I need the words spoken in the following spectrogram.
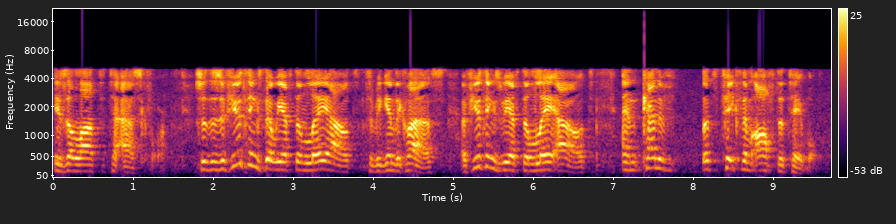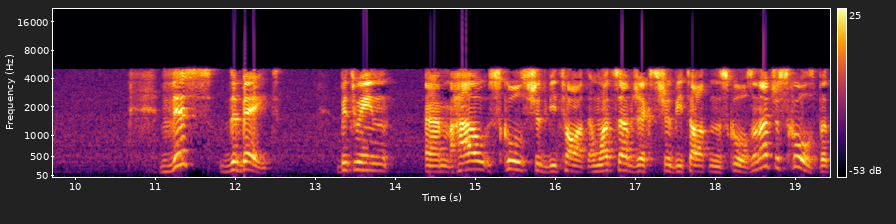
is a lot to ask for. So there's a few things that we have to lay out to begin the class, a few things we have to lay out, and kind of let's take them off the table. This debate between um, how schools should be taught and what subjects should be taught in the schools, and not just schools, but,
